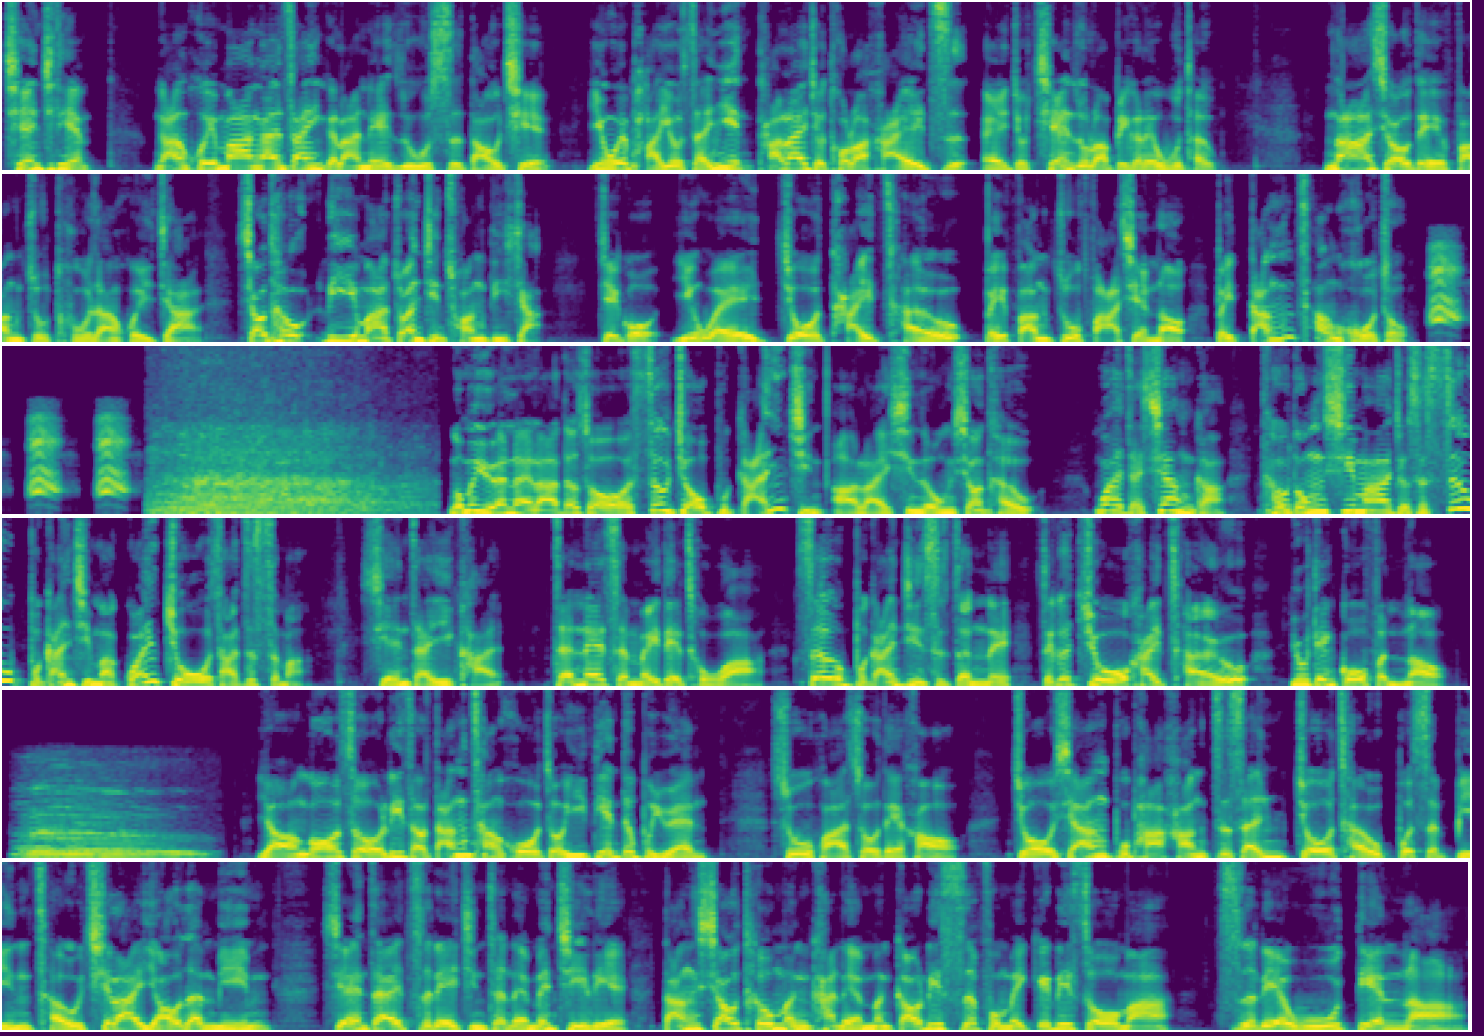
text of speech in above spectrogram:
前几天，安徽马鞍山一个男的入室盗窃，因为怕有声音，他呢就拖了孩子，哎，就潜入了别个的屋头。哪晓得房主突然回家，小偷立马钻进床底下，结果因为脚太臭，被房主发现了，被当场活捉。我们原来呢都说手脚不干净啊来形容小偷，我还在想嘎，偷东西嘛就是手不干净嘛，关脚啥子事嘛？现在一看，真的是没得错啊，手不干净是真的，这个脚还臭，有点过分了。要我说，你遭当场活捉一点都不冤。俗话说得好。脚香不怕巷子深，脚臭不是病，臭起来要人命。现在职业竞争那么激烈，当小偷门槛那么高，你师傅没给你说吗？职业污点啦！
